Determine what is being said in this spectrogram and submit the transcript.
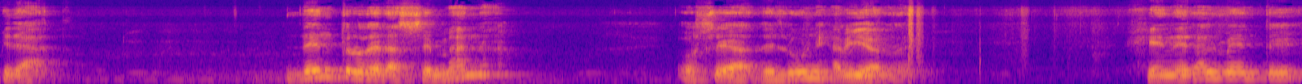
Mira, dentro de la semana, o sea, de lunes a viernes, generalmente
